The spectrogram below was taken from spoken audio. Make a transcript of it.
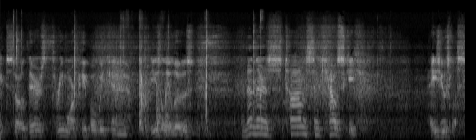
right, so there's three more people we can easily lose. And then there's Tom Sinkowski. He's useless.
